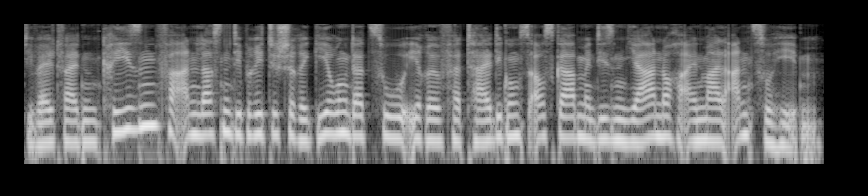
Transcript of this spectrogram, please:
Die weltweiten Krisen veranlassen die britische Regierung dazu, ihre Verteidigungsausgaben in diesem Jahr noch einmal anzuheben.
